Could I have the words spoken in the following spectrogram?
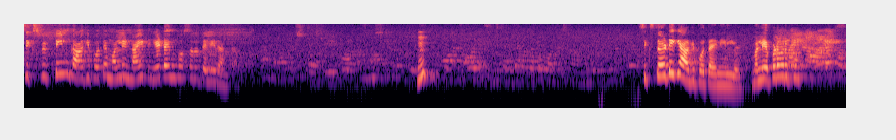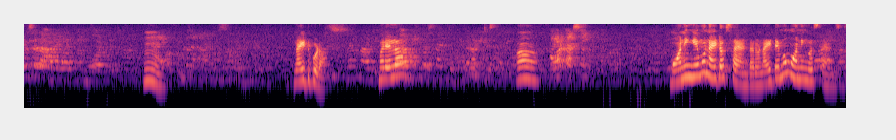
సిక్స్ ఫిఫ్టీన్కి ఆగిపోతే మళ్ళీ నైట్ ఏ టైంకి వస్తుందో తెలియదంట. సిక్స్ థర్టీకి ఆగిపోతాయి నీళ్ళు. మళ్ళీ ఎప్పటి వరకు? నైట్ కూడా. మరి ఎలా? మార్నింగ్ ఏమో నైట్ వస్తాయి అంటారు నైట్ ఏమో మార్నింగ్ వస్తాయి అంటారు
